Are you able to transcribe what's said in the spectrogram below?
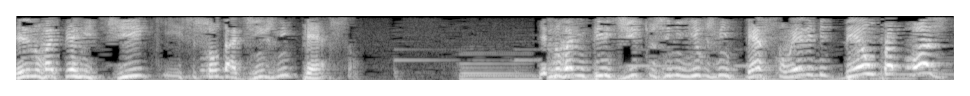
Ele não vai permitir que esses soldadinhos me impeçam. Ele não vai me impedir que os inimigos me impeçam. Ele me deu um propósito.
